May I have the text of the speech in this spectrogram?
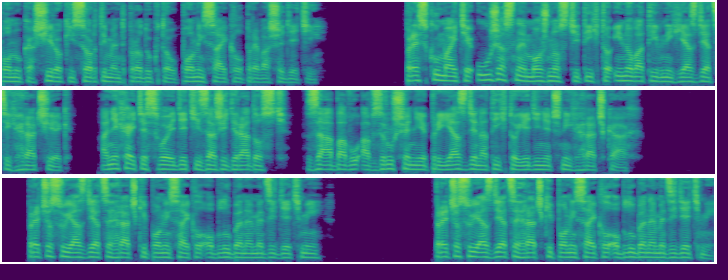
ponúka široký sortiment produktov Ponycycle pre vaše deti. Preskúmajte úžasné možnosti týchto inovatívnych jazdiacich hračiek a nechajte svoje deti zažiť radosť, zábavu a vzrušenie pri jazde na týchto jedinečných hračkách. Prečo sú jazdiace hračky Ponycycle oblúbené medzi deťmi? Prečo sú jazdiace hračky Ponycycle oblúbené medzi deťmi?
